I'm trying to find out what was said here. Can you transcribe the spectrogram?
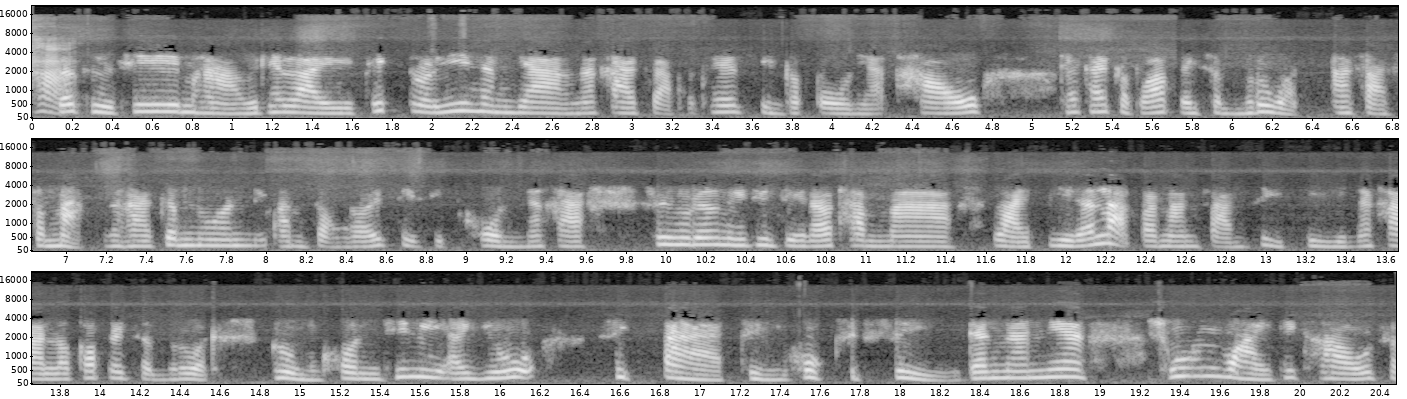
ค่ะก็คือที่มหาวิทยาลัยเทคโนโลยีนันยางนะคะ จากประเทศสิงคโปร์เนี่ยเขา คล้ายๆกับว่าไปสำรวจอาสาสมัครนะคะจำนวนประมาณ240 คนนะคะ ซึ่งเรื่องนี้จริงๆแล้วทำมาหลายปีแล้วหละประมาณ 3-4 ปีนะคะ แล้วก็ไปสำรวจกลุ่มคนที่มีอายุ18 ถึง 64 ดังนั้นเนี่ยช่วงวัยที่เขาส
